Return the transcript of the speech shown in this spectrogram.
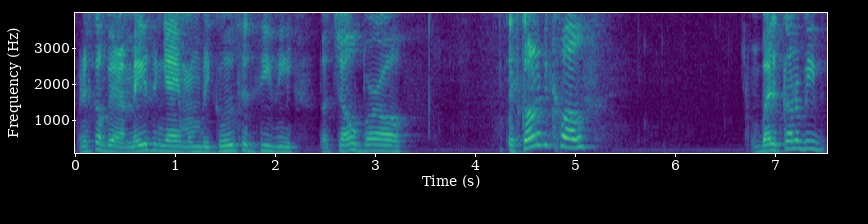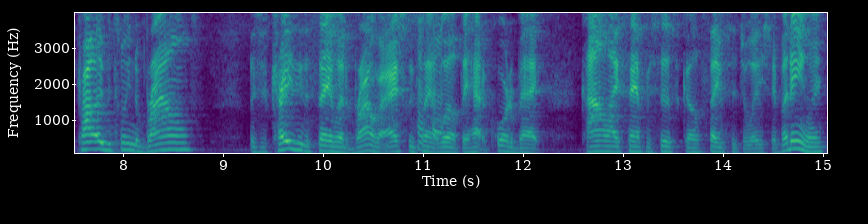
But it's going to be an amazing game. I'm going to be glued to the TV. But Joe Burrow, it's going to be close. But it's going to be probably between the Browns. which is crazy to say, but the Browns are actually playing well if they had a quarterback, kind of like San Francisco, same situation. But anyway,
